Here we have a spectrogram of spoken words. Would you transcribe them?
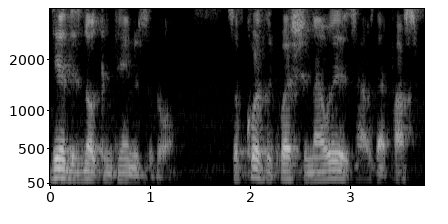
There, there's no containers at all. So of course the question now is, how is that possible?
